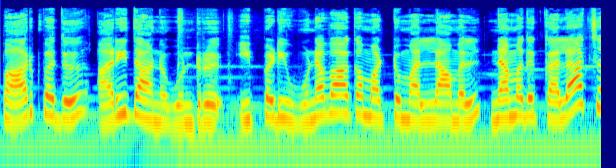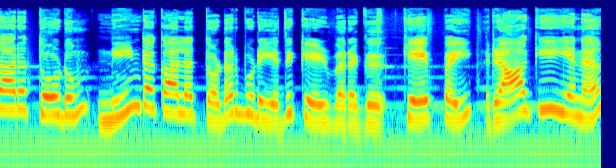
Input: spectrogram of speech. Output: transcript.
பார்ப்பது அரிதான ஒன்று. இப்படி உணவாக மட்டுமல்லாமல் நமது கலாச்சாரத்தோடும் நீண்ட கால தொடர்புடையது கேழ்வரகு. கேப்பை ராகி என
